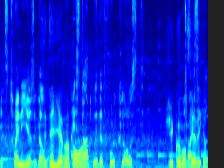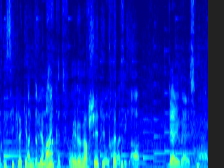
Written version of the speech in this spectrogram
It's 20 years ago. C'était il y a 20 I ans. hein. start with a full closed, J'ai commencé avec un tricycle, à cabine but the fermée, mais le marché était très petit. Tricycle are very very small.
